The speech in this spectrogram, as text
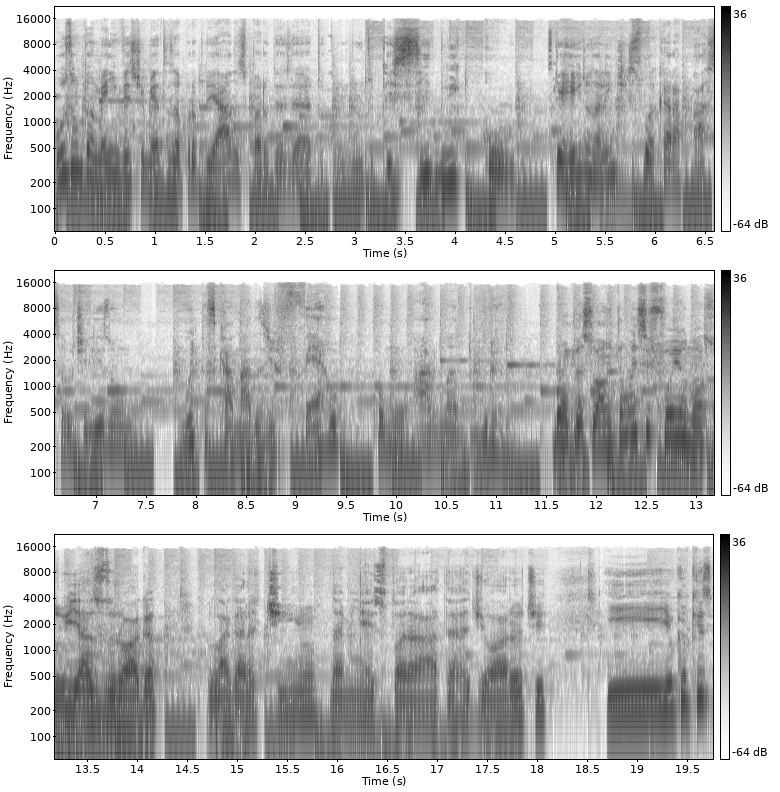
Usam também investimentos apropriados para o deserto, com muito tecido e couro. Os guerreiros, além de sua carapaça, utilizam muitas camadas de ferro como armadura. Bom, pessoal, então esse foi o nosso Yasdroga, lagartinho da minha história A Terra de Oroth. E o que eu quis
